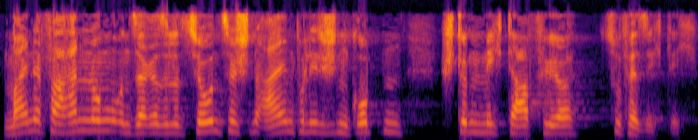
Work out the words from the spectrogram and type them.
meine verhandlungen unserer entschließung zwischen allen politischen gruppen stimmen mich dafür zuversichtlich.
